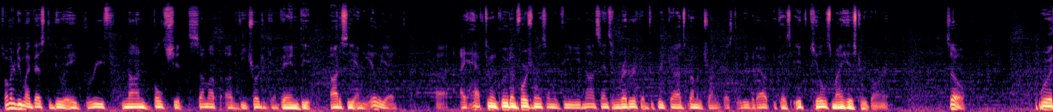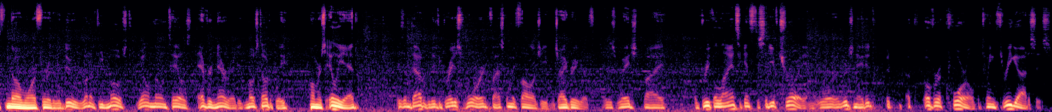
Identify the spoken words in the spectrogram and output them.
So I'm going to do my best to do a brief, non-bullshit sum up of the Trojan campaign, the Odyssey, and the Iliad. Uh, I have to include, unfortunately, some of the nonsense and rhetoric of the Greek gods, but I'm going to try my best to leave it out because it kills my history boner. So, with no more further ado, one of the most well known tales ever narrated, most notably Homer's Iliad, is undoubtedly the greatest war in classical mythology, which I agree with. It was waged by a Greek alliance against the city of Troy, and the war originated over a quarrel between three goddesses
